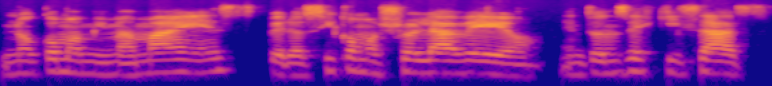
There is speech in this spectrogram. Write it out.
no como mi mamá es, pero sí como yo la veo. Entonces quizás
